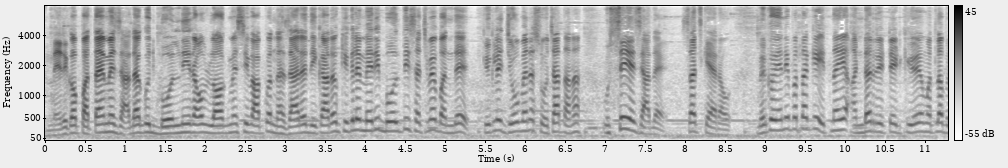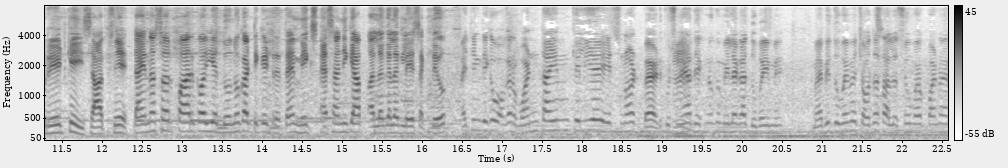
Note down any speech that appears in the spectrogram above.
मेरे को पता है मैं ज़्यादा कुछ बोल नहीं रहा हूँ व्लॉग में सिर्फ़ आपको नज़ारे दिखा रहा हूँ क्योंकि मेरी बोलती सच में बंद है। क्योंकि जो मैंने सोचा था ना उससे ये ज़्यादा है सच कह रहा हूँ। मेरे को ये नहीं पता कि इतना ये अंडर रेटेड क्यों है मतलब रेट के हिसाब से। डायनासोर पार्क और ये दोनों का टिकट रहता है मिक्स ऐसा नहीं कि आप अलग अलग ले सकते हो। आई थिंक देखो अगर वन टाइम के लिए इट्स नॉट बैड कुछ नया देखने को मिलेगा दुबई में। मैं भी दुबई में चौदह सालों से हूँ मैं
